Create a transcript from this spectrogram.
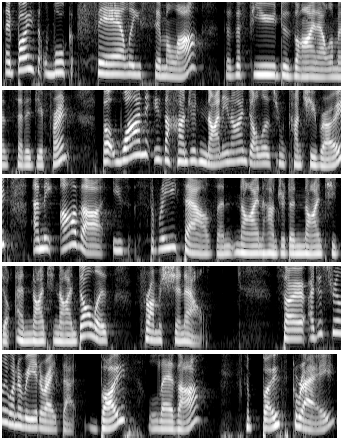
They both look fairly similar. There's a few design elements that are different, but one is $199 from Country Road and the other is $3,999 from Chanel. So I just really want to reiterate that. Both leather, both grey,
